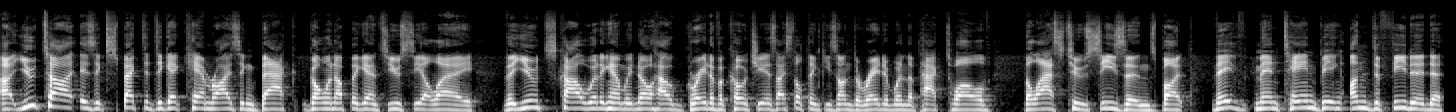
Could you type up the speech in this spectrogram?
Uh, Utah is expected to get Cam Rising back going up against UCLA. The Utes, Kyle Whittingham, we know how great of a coach he is. I still think he's underrated when the Pac 12 the last two seasons, but they've maintained being undefeated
